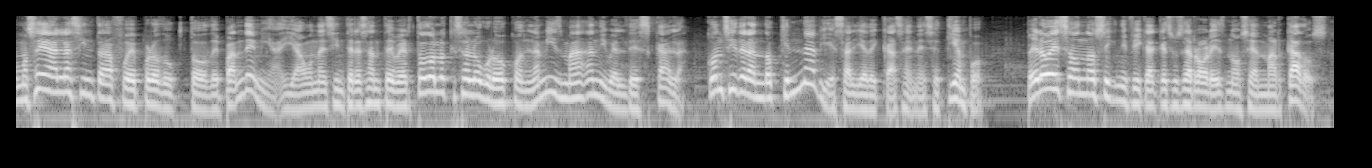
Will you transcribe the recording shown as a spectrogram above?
Como sea, la cinta fue producto de pandemia y aún es interesante ver todo lo que se logró con la misma a nivel de escala, considerando que nadie salía de casa en ese tiempo. Pero eso no significa que sus errores no sean marcados,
